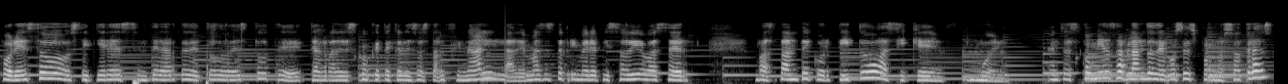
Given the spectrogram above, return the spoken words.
Por eso, si quieres enterarte de todo esto, te, agradezco que te quedes hasta el final. Además, este primer episodio va a ser bastante cortito, así que bueno. Entonces comienza hablando de Voces por Nosotras,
